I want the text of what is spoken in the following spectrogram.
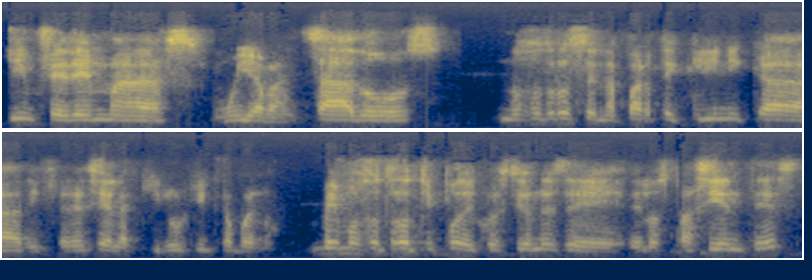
linfedemas muy avanzados. Nosotros en la parte clínica, a diferencia de la quirúrgica, bueno, vemos otro tipo de cuestiones de, de los pacientes,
